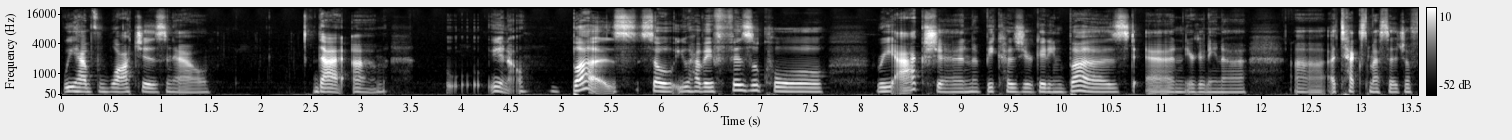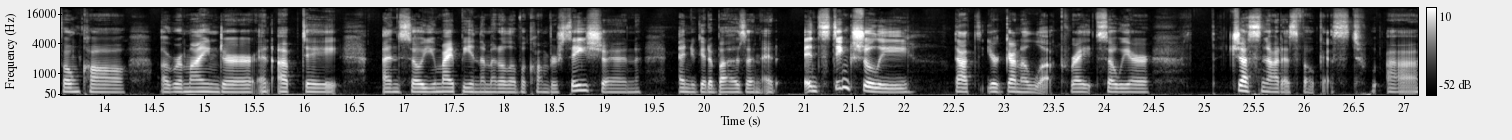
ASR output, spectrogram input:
we have watches now that, um, you know, buzz. So you have a physical reaction because you're getting buzzed and you're getting a, uh, a text message, a phone call, a reminder, an update. And so you might be in the middle of a conversation and you get a buzz and it instinctually that you're gonna look right? So we are just not as focused. Uh,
